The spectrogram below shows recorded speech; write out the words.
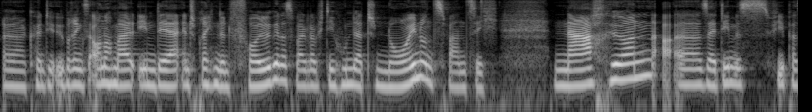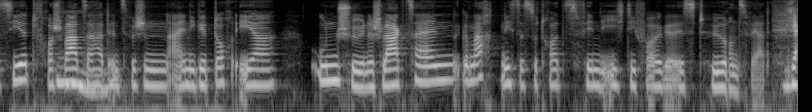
Äh, könnt ihr übrigens auch nochmal in der entsprechenden Folge, das war glaube ich die 129, nachhören. Äh, seitdem ist viel passiert. Frau Schwarzer hat inzwischen einige doch eher unschöne Schlagzeilen gemacht. Nichtsdestotrotz finde ich, die Folge ist hörenswert. Ja.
